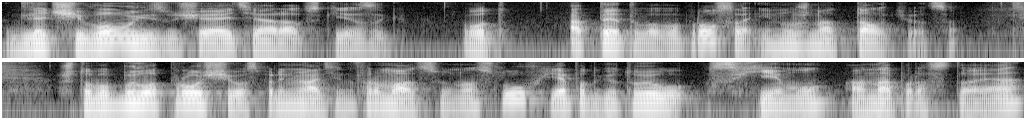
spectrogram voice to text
Для чего вы изучаете арабский язык? Вот от этого вопроса и нужно отталкиваться. Чтобы было проще воспринимать информацию на слух, я подготовил схему, она простая,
